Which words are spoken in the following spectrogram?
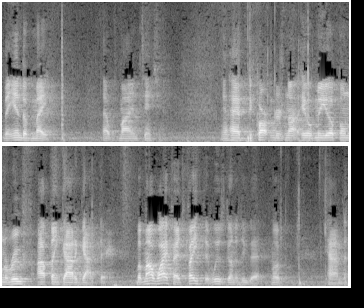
the end of May. That was my intention. And had the carpenters not held me up on the roof, I think I'd have got there. But my wife had faith that we was going to do that. Well, kind of.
